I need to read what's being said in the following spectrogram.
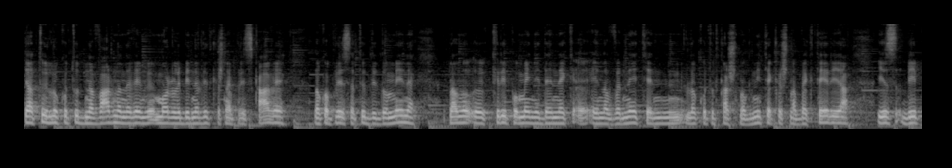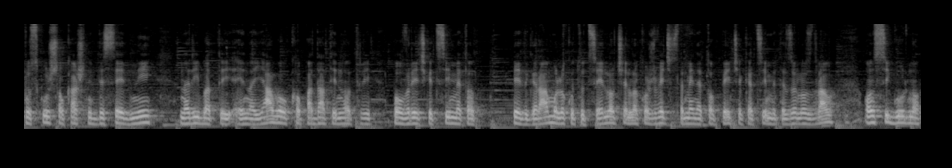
ja, to je lahko tudi nevarno, ne vem, morali bi narediti kakšne preiskave, lahko pride se tudi do mene. Glavno, eh, kri pomeni, da je nek, eh, eno vnetje, n- lahko tudi kakšno gnitje, kakšna bakterija. Jaz bi poskušal kakšni deset dni naribati eno jabolko, pa dati notri pol vrečke cimeta, 5 gramov, lahko tudi celo, če lahko že več se mene to peče, ker cimet je zelo zdrav. On sigurno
